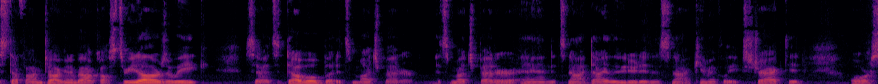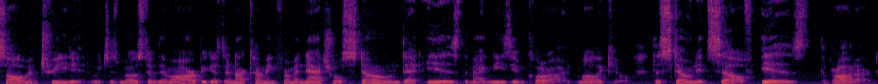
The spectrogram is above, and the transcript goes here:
stuff I'm talking about costs $3 a week. So it's double, but it's much better. It's much better, and it's not diluted and it's not chemically extracted or solvent treated, which is most of them are, because they're not coming from a natural stone that is the magnesium chloride molecule. The stone itself is the product,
